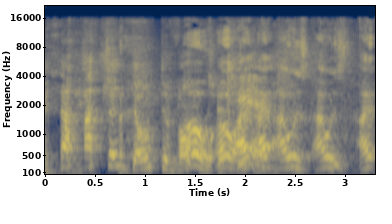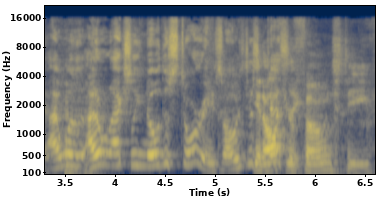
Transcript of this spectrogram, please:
I said don't Oh, divulge oh! it. I. I, I was, I was, I, I was, I don't actually know the story, so I was just Get guessing. off your phone, Steve.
